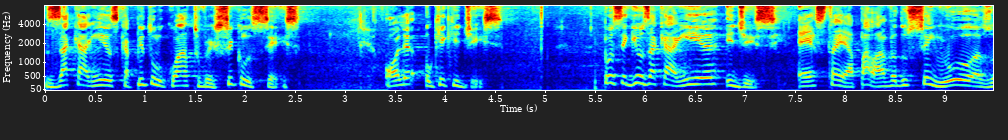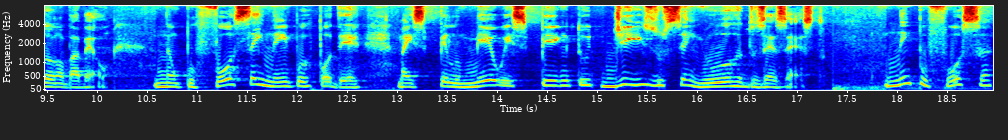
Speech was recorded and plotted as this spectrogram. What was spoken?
Zacarias capítulo 4, versículo 6. Olha o que que diz. Prosseguiu Zacarias e disse: Esta é a palavra do Senhor a Zorobabel, não por força e nem por poder, mas pelo meu espírito, diz o Senhor dos exércitos. Nem por força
